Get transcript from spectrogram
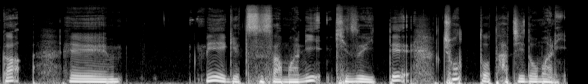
が、えー名月様に気づいて、ちょっと立ち止まり、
